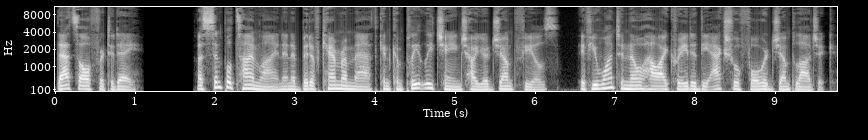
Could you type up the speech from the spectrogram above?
That's all for today. A simple timeline and a bit of camera math can completely change how your jump feels. If you want to know how I created the actual forward jump logic,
